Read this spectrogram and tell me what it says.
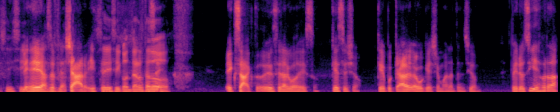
Sí, sí. Les debe hacer flashear, ¿viste? Sí, sí, contrarresta todo. Exacto, debe ser algo de eso. ¿Qué sé yo? Que, porque algo que llama la atención. Pero sí, es verdad,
